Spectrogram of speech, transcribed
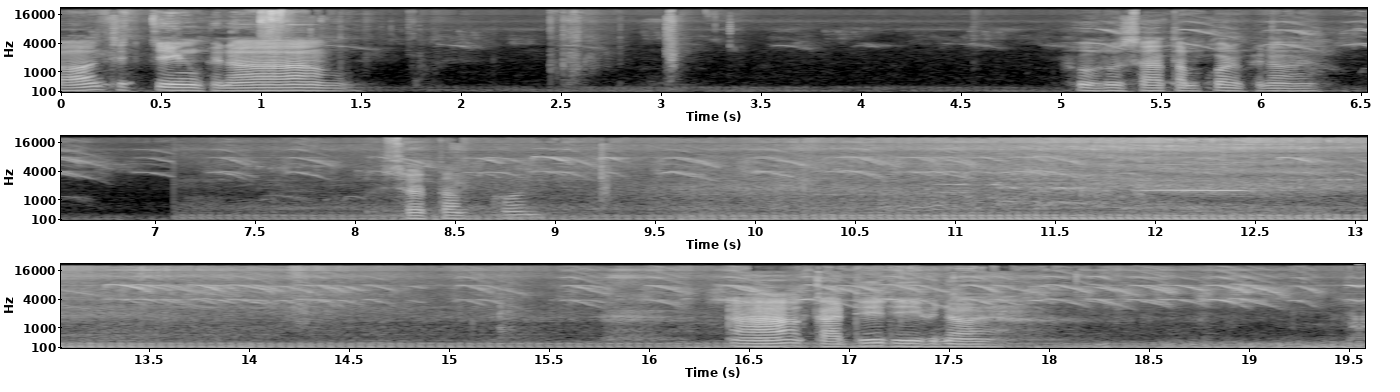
ร้อนจริงๆพี่น้องผู้ทุสาตำก้นพี่น้อง เอ้ยสตามพ้นอาอากาศดีดีพี่น้อยฝ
